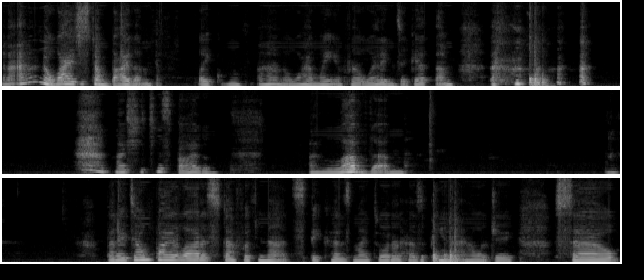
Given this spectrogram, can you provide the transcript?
and I don't know why I just don't buy them. Like, mm, I don't know why I'm waiting for a wedding to get them. I should just buy them. I love them. But I don't buy a lot of stuff with nuts because my daughter has a peanut allergy. So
